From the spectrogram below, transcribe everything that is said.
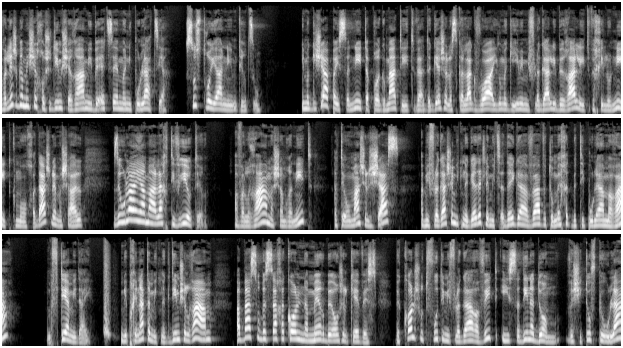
אבל יש גם מי שחושדים שרע"מ היא בעצם מניפולציה, סוס טרויאני אם תרצו. אם הגישה הפייסנית, הפרגמטית והדגש על השכלה גבוהה היו מגיעים ממפלגה ליברלית וחילונית, כמו חד"ש למשל, זה אולי היה מהלך טבעי יותר. אבל רע"מ השמרנית, התאומה של ש"ס, המפלגה שמתנגדת למצעדי גאווה ותומכת בטיפולי המרה? מפתיע מדי. מבחינת המתנגדים של רע"מ, עבאס הוא בסך הכל נמר באור של כבש, וכל שותפות עם מפלגה ערבית היא סדין אדום, ושיתוף פעולה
